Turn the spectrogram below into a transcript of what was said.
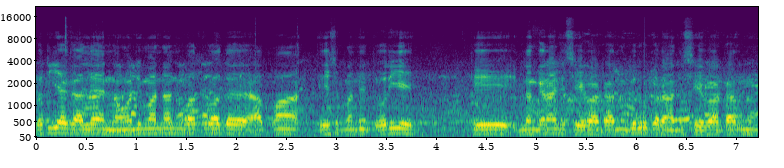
ਵਧੀਆ ਗੱਲ ਹੈ ਨੌਜਵਾਨਾਂ ਨੂੰ ਵੱਧ ਵੱਧ ਆਪਾਂ ਇਸ ਬੰਨੇ ਤੋਰੀਏ ਕਿ ਲੰਗਰਾਂ 'ਚ ਸੇਵਾ ਕਰਨ ਗੁਰੂ ਘਰਾਂ 'ਚ ਸੇਵਾ ਕਰਨ।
